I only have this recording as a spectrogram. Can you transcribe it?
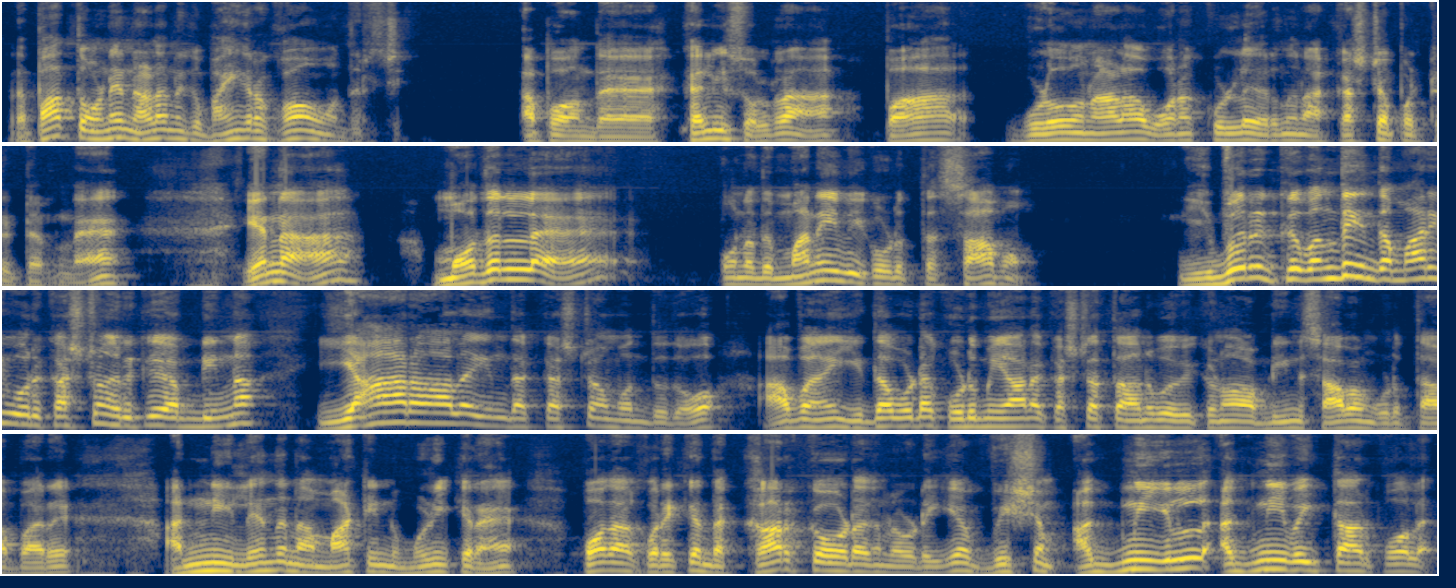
அதை பார்த்த உடனே நலனுக்கு பயங்கர கோபம் வந்துருச்சு. அப்போ அந்த கலி சொல்கிறான் பா இவ்வளோ நாளாக உனக்குள்ளே இருந்து நான் கஷ்டப்பட்டுட்டு இருந்தேன். ஏன்னா முதல்ல உனது மனைவி கொடுத்த சாபம் இவருக்கு வந்து இந்த மாதிரி ஒரு கஷ்டம் இருக்கு அப்படின்னா யாரால இந்த கஷ்டம் வந்ததோ அவன் இதை விட கொடுமையான கஷ்டத்தை அனுபவிக்கணும் அப்படின்னு சாபம் கொடுத்தா பாரு. அன்னிலேருந்து நான் மாட்டின்னு முழிக்கிறேன். போதா குறைக்க அந்த கார்கோடனுடைய விஷம் அக்னியில் அக்னி வைத்தார் போல.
